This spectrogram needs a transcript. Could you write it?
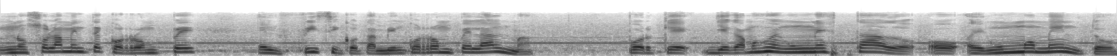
no solamente corrompe el físico, también corrompe el alma. Porque llegamos en un estado o en un momento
